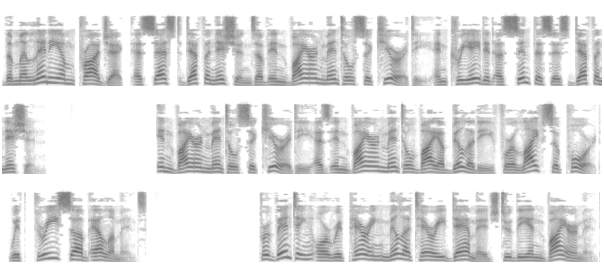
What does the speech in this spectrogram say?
The Millennium Project assessed definitions of environmental security and created a synthesis definition. Environmental security is environmental viability for life support, with three sub-elements. Preventing or repairing military damage to the environment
